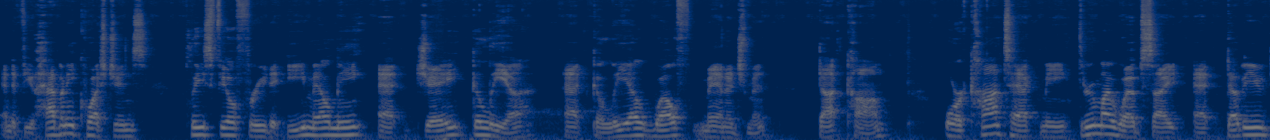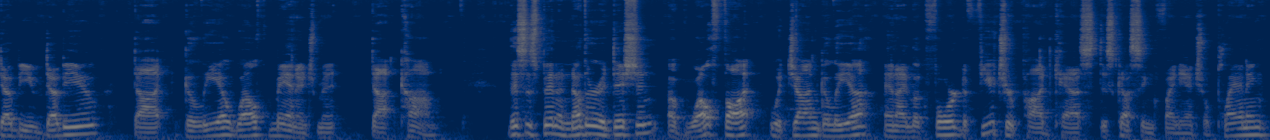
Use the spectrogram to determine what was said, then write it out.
and if you have any questions, please feel free to email me at jgalea at galeawealthmanagement.com or contact me through my website at www www.galeawealthmanagement.com. This has been another edition of Well Thought with John Galea, and I look forward to future podcasts discussing financial planning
